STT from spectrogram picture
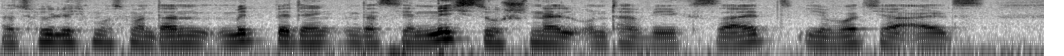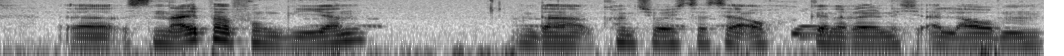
Natürlich muss man dann mitbedenken, dass ihr nicht so schnell unterwegs seid. Ihr wollt ja als äh, Sniper fungieren. Und da könnt ihr euch das ja auch generell nicht erlauben,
